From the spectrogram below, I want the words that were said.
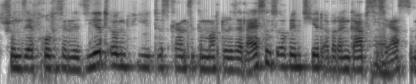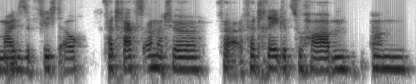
schon sehr professionalisiert irgendwie das Ganze gemacht oder sehr leistungsorientiert, aber dann gab es das erste Mal diese Pflicht auch, Vertragsamateurverträge zu haben, ähm,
